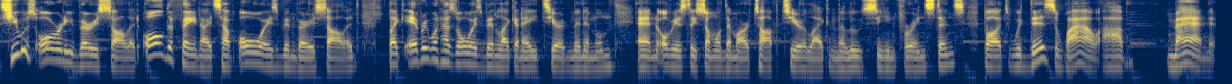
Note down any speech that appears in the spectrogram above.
She was already very solid. All the Fey Knights have always been very solid. Like, everyone has always been like an A tier minimum, and obviously some of them are top tier, like Melusine, for instance. But with this, wow, uh, man,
